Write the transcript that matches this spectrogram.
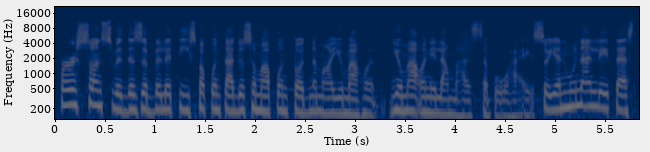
persons with disabilities papunta doon sa mga puntod ng mga yumahon, yumao nilang mahal sa buhay. So yan muna ang latest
